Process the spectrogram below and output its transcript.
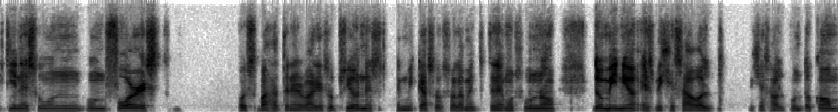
tienes un, forest, pues vas a tener varias opciones. En mi caso solamente tenemos uno, dominio es migesaolt, migesaolt.com,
